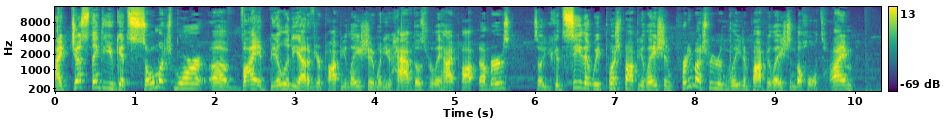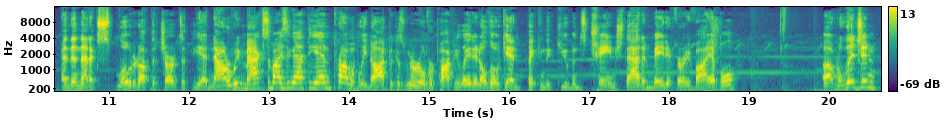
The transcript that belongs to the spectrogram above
I just think that you get so much more uh, viability out of your population when you have those really high pop numbers. So you can see that we pushed population. Pretty much we were in the lead in population the whole time. And then that exploded off the charts at the end. Now, are we maximizing that at the end? Probably not, because we were overpopulated. Although, again, picking the Cubans changed that and made it very viable. Uh, religion.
